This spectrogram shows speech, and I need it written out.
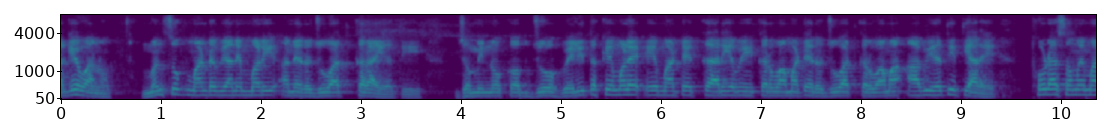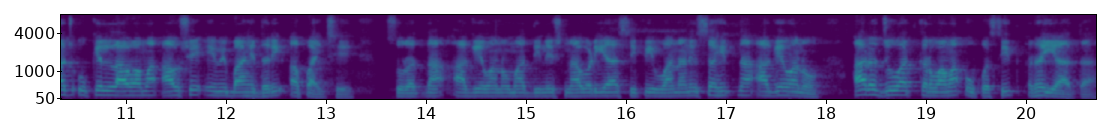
આગેવાનો મનસુખ માંડવિયાને મળી અને રજૂઆત કરાઈ હતી. જમીનનો કબજો વહેલી તકે મળે એ માટે કાર્યવાહી કરવા માટે રજૂઆત કરવામાં આવી હતી ત્યારે થોડા સમયમાં જ ઉકેલ લાવવામાં આવશે એવી બાંહેધરી અપાઈ છે. સુરતના આગેવાનોમાં દિનેશ નાવડિયા, સીપી વાનાણી સહિતના આગેવાનો આ રજૂઆત કરવામાં ઉપસ્થિત રહ્યા હતા.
